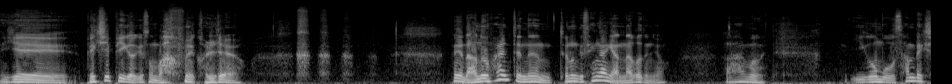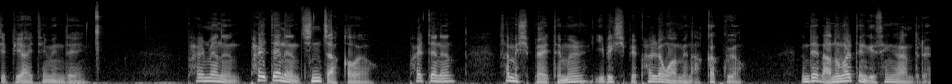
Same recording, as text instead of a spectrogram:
이게 110p가 계속 마음에 걸려요. 근데 나눔 할 때는 저런 게 생각이 안 나거든요. 아, 뭐 이거 뭐 310p 아이템인데 팔면은 팔 때는 진짜 아까워요. 팔 때는 310p 아이템을 210p 팔려고 하면 아깝고요. 근데 나눔할 때는 그게 생각 안 들어요.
